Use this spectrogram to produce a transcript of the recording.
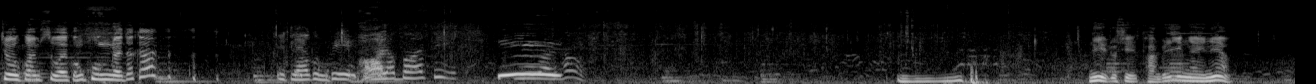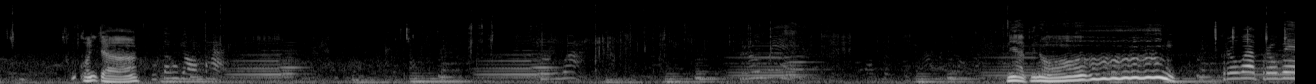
โชว์ความสวยของพุงหน่อยจ้ะคะอีกแล้วคุณพี่ พอแล้วเบอร์สิอืมนี่ดูสิผ่านไปได้ยังไงเนี่ยทุกคนจ๋าต้องยอมผ่านเพราะว่าเพราะแม่เนี่ยพี่น้อง เพราะว่าเพราะแม่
